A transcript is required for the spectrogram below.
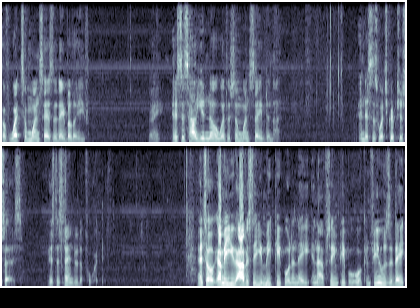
of what someone says that they believe. Right? This is how you know whether someone's saved or not. And this is what Scripture says is the standard for it. And so, I mean, you obviously you meet people and they, and I've seen people who are confused and they,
